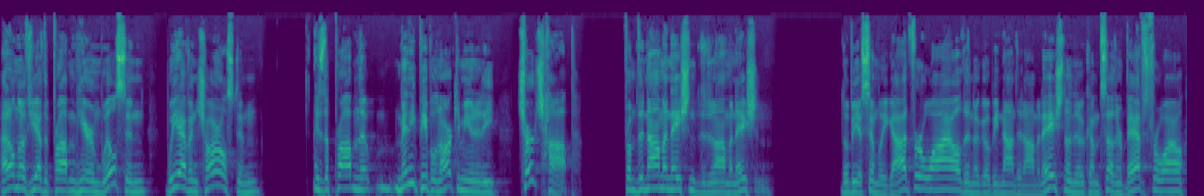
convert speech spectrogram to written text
I don't know if you have the problem here in Wilson. We have in Charleston is the problem that many people in our community church hop from denomination to denomination. They'll be Assembly God for a while, then they'll go be non denominational, then they'll come Southern Baptist for a while,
